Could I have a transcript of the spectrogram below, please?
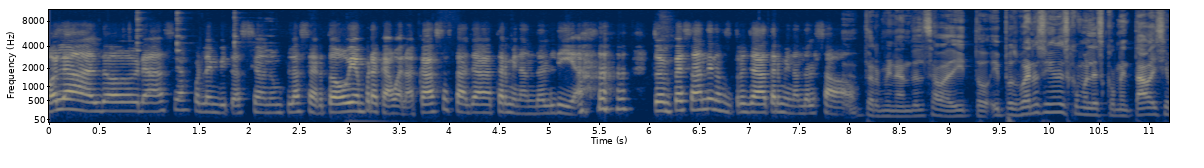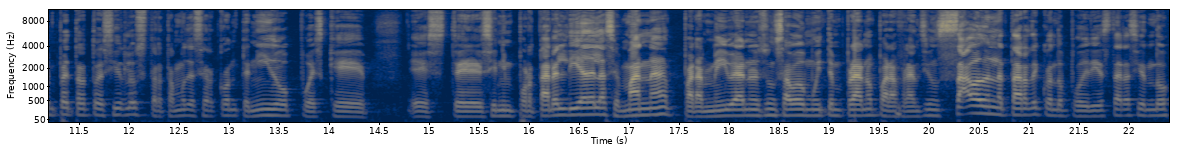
Hola Aldo, gracias por la invitación, un placer. Todo bien por acá. Bueno, acá se está ya terminando el día. Tú empezando y nosotros ya terminando el sábado. Terminando el sabadito. Y pues bueno, señores, como les comentaba y siempre trato de decirlos, tratamos de hacer contenido pues que este, sin importar el día de la semana, para mí, vean, es un sábado muy temprano, para Francia un sábado en la tarde cuando podría estar haciendo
